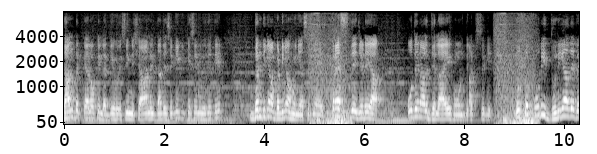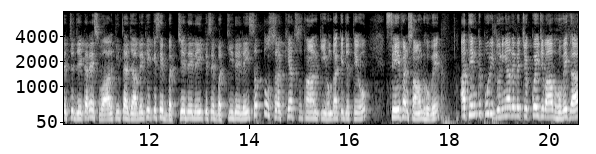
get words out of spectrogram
ਦੰਦ ਕਹਿ ਲੋ ਕਿ ਲੱਗੇ ਹੋਏ ਸੀ, ਨਿਸ਼ਾਨ ਇਦਾਂ ਦੇ ਸੀਗੇ ਕਿ ਕਿਸੇ ਨੂੰ ਇਹਦੇ ਤੇ ਦੰਦੀਆਂ ਵੱਡੀਆਂ ਹੋਈਆਂ ਸੀਗੀਆਂ। ਪ੍ਰੈਸ ਦੇ ਜਿਹੜੇ ਆ, ਉਹਦੇ ਨਾਲ ਜਲਾਏ ਹੋਣ ਦੇ ਹੱਕ ਸੀਗੇ। ਦੋਸਤੋ, ਪੂਰੀ ਦੁਨੀਆ ਦੇ ਵਿੱਚ ਜੇਕਰ ਇਹ ਸਵਾਲ ਕੀਤਾ ਜਾਵੇ ਕਿ ਕਿਸੇ ਬੱਚੇ ਦੇ ਲਈ, ਕਿਸੇ ਬੱਚੀ ਦੇ ਲਈ ਸਭ ਤੋਂ ਸੁਰੱਖਿਅਤ ਸਥਾਨ ਕੀ ਹੁੰਦਾ ਕਿ ਜਿੱਥੇ ਉਹ ਸੇਫ ਐਂਡ ਸਾਊਂਡ ਹੋਵੇ ਆਈ ਥਿੰਕ ਪੂਰੀ ਦੁਨੀਆ ਦੇ ਵਿੱਚ ਇੱਕੋ ਹੀ ਜਵਾਬ ਹੋਵੇਗਾ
